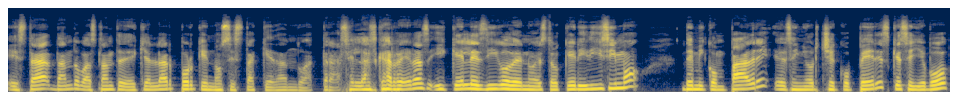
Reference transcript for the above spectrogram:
está dando bastante de qué hablar porque nos está quedando atrás en las carreras. ¿Y qué les digo de nuestro queridísimo de mi compadre, el señor Checo Pérez, que se llevó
